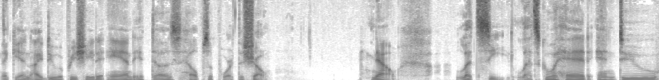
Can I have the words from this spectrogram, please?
again, I do appreciate it and it does help support the show. Now, let's see. Let's go ahead and do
